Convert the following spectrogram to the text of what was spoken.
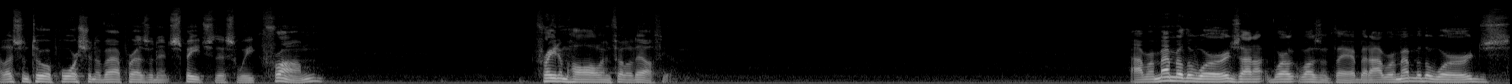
I listened to a portion of our president's speech this week from Freedom Hall in Philadelphia. I remember the words, I wasn't there, but I remember the words,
